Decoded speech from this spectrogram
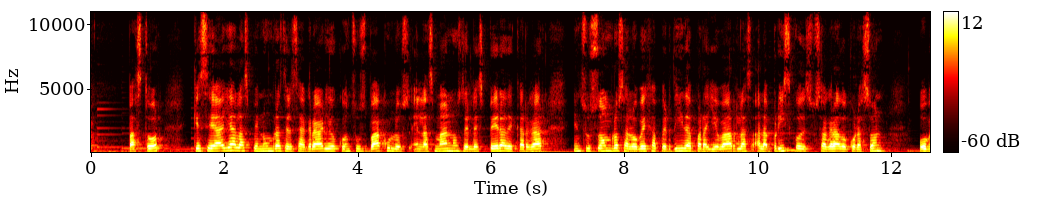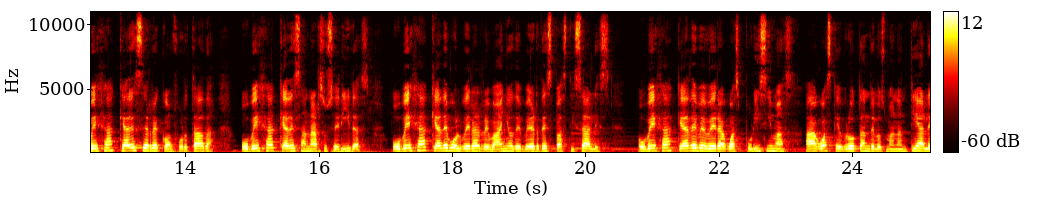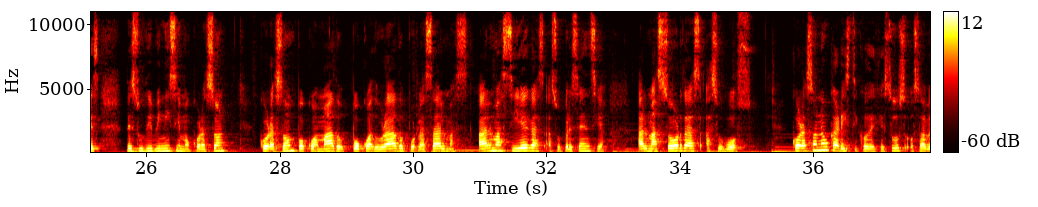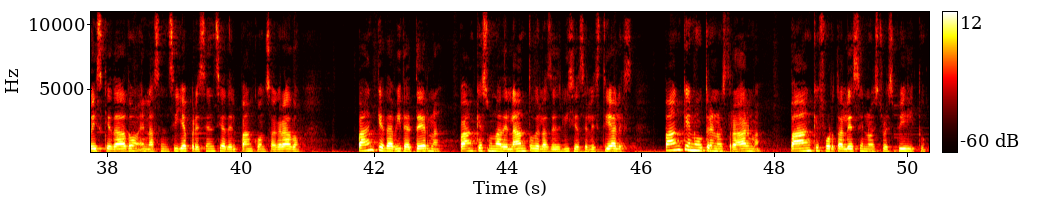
Pastor, que se halla a las penumbras del sagrario con sus báculos en las manos de la espera de cargar en sus hombros a la oveja perdida para llevarlas al aprisco de su sagrado corazón, oveja que ha de ser reconfortada, oveja que ha de sanar sus heridas, oveja que ha de volver al rebaño de verdes pastizales, oveja que ha de beber aguas purísimas, aguas que brotan de los manantiales de su divinísimo corazón, corazón poco amado, poco adorado por las almas, almas ciegas a su presencia, almas sordas a su voz. Corazón eucarístico de Jesús os habéis quedado en la sencilla presencia del pan consagrado, pan que da vida eterna, pan que es un adelanto de las delicias celestiales, pan que nutre nuestra alma, pan que fortalece nuestro espíritu,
